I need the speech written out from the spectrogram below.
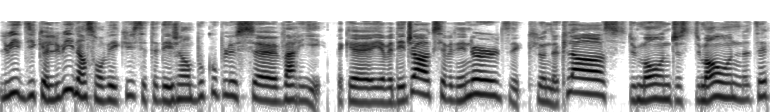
lui dit que lui, dans son vécu, c'était des gens beaucoup plus euh, variés. Fait que, il y avait des jocks, il y avait des nerds, des clowns de classe, du monde, juste du monde, tu sais.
